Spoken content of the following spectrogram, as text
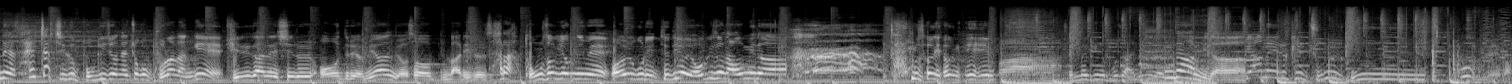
근데 살짝 지금 보기 전에 조금 불안한 게 길가메시를 얻으려면 여섯 마리를 사라. 동석이 형님의 얼굴이 드디어 여기서 나옵니다. 동석이 형님. 와, 전매기는 보조 아닙니다. 상당합니다. 뺨에 이렇게 줄을 오. 오. 대박.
